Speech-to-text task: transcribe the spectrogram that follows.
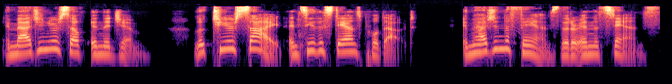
Imagine yourself in the gym. Look to your side and see the stands pulled out. Imagine the fans that are in the stands.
